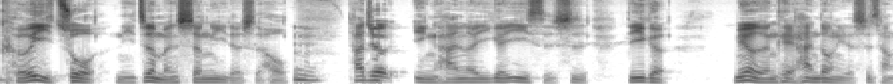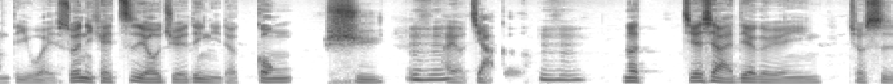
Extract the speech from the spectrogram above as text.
可以做你这门生意的时候，嗯，它就隐含了一个意思是：第一个，没有人可以撼动你的市场地位，所以你可以自由决定你的供需，嗯哼，还有价格，嗯哼。那接下来第二个原因就是，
